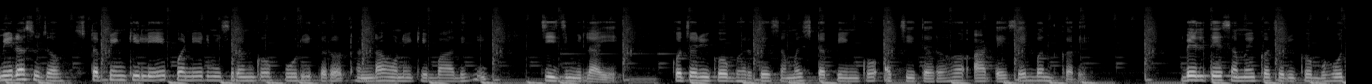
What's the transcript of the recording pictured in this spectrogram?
मेरा सुझाव स्टफिंग के लिए पनीर मिश्रण को पूरी तरह ठंडा होने के बाद ही चीज़ मिलाइए। कचौरी को भरते समय स्टफिंग को अच्छी तरह आटे से बंद करें। बेलते समय कचौरी को बहुत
